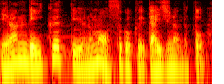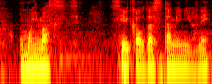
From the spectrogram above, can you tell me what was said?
選んでいくっていうのもすごく大事なんだと思います。成果を出すためにはね。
